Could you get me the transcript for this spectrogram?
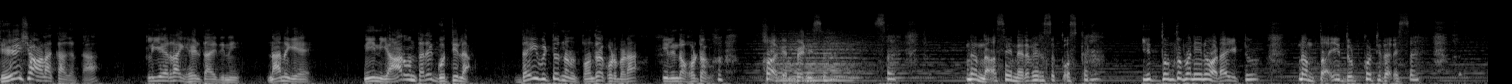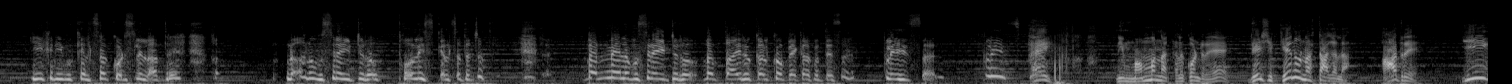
ದೇಶ ಆಳಕ್ಕಾಗತ್ತಾ? ಕ್ಲಿಯರ್ ಆಗಿ ಹೇಳ್ತಾ ಇದ್ದೀನಿ. ನನಗೆ ನೀನ್ ಯಾರು ಅಂತಾರೆ ಗೊತ್ತಿಲ್ಲ. ದಯವಿಟ್ಟು ನನಗೆ ತೊಂದರೆ ಕೊಡಬೇಡ. ಇಲ್ಲಿಂದ ಹೊಟ್ಟೋಗು ಹಾಗನ್ಬೇಡಿ ಸರ್. ಸರ್ ನನ್ನ ಆಸೆ ನೆರವೇರಿಸೋಕ್ಕೋಸ್ಕರ ಇದ್ದೊಂದು ಮನೇನು ಅಡ ಇಟ್ಟು ನಮ್ಮ ತಾಯಿ ದುಡ್ಡು ಕೊಟ್ಟಿದ್ದಾರೆ ಸರ್. ಈಗ ನೀವು ಕೆಲಸ ಕೊಡಿಸ್ಲಿಲ್ಲ ಅಂದ್ರೆ ನಾನು ಉಸಿರೇ ಇಟ್ಟಿರೋ ಪೊಲೀಸ್ ಕೆಲಸದ ಜೊತೆ ನನ್ನ ಮೇಲೆ ಉಸಿರೇ ಇಟ್ಟಿರೋ ನಮ್ಮ ತಾಯಿನೂ ಕಳ್ಕೋಬೇಕಾಗುತ್ತೆ ಸರ್. Please sir please. ನಿಮ್ಮಮ್ಮನ್ನ ಕಳ್ಕೊಂಡ್ರೆ ದೇಶಕ್ಕೇನು ನಷ್ಟ ಆಗಲ್ಲ. ಆದ್ರೆ ಈಗ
